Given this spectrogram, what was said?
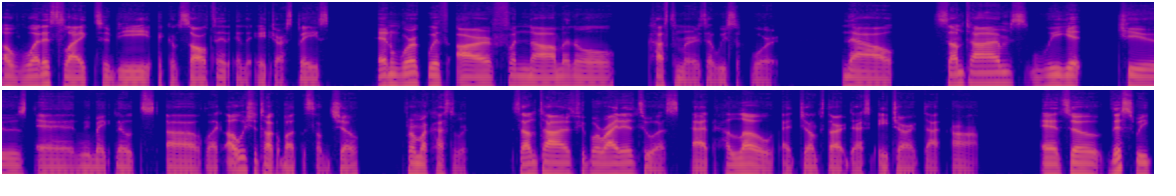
of what it's like to be a consultant in the HR space and work with our phenomenal customers that we support. Now, sometimes we get cues and we make notes of like, oh, we should talk about this on the show from our customer. Sometimes people write into us at hello at jumpstart-hr.com. And so this week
